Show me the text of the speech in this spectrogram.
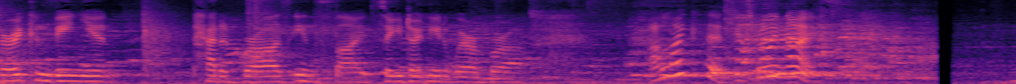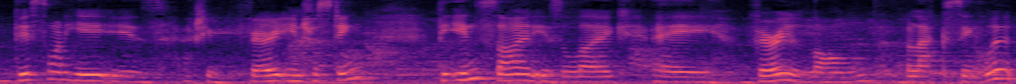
very convenient padded bras inside, so you don't need to wear a bra. I like it, it's really nice. This one here is actually very interesting. The inside is like a very long black singlet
